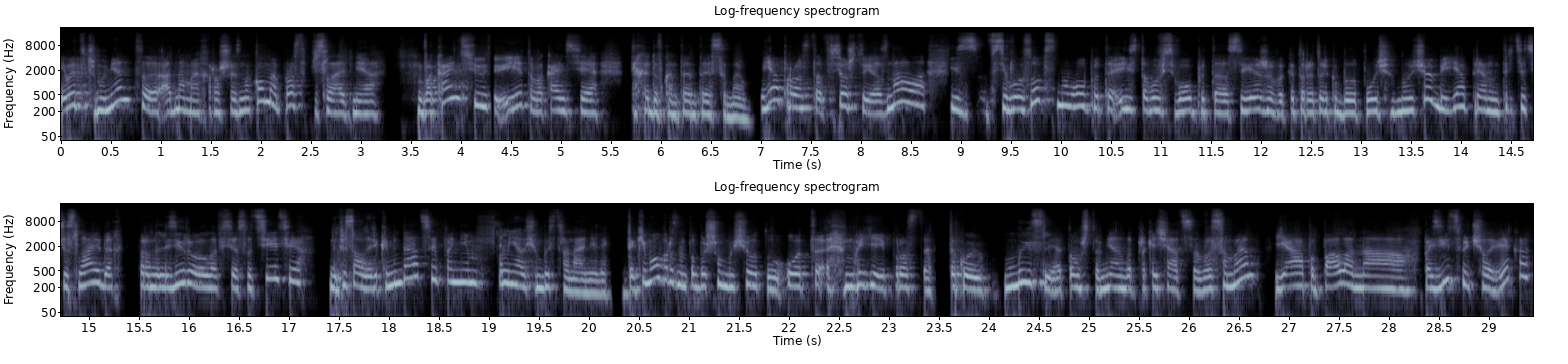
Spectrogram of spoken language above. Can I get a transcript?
И в этот же момент одна моя хорошая знакомая просто присылает мне вакансию, и это вакансия Head of Content SMM. Я просто все, что я знала из всего собственного опыта, из того всего опыта свежего, которое только было получено на учебе, я прямо на 30 слайдах проанализировала все соцсети, написала рекомендации по ним, и меня очень быстро наняли. Таким образом, по большому счету, от моей просто такой мысли о том, что мне надо прокачаться в SMM, я попала на позицию человека,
